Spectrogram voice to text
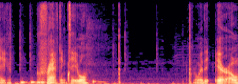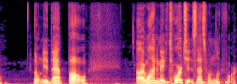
make a crafting table. Away the arrow. Don't need that bow. Oh, I wanted to make torches. That's what I'm looking for.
